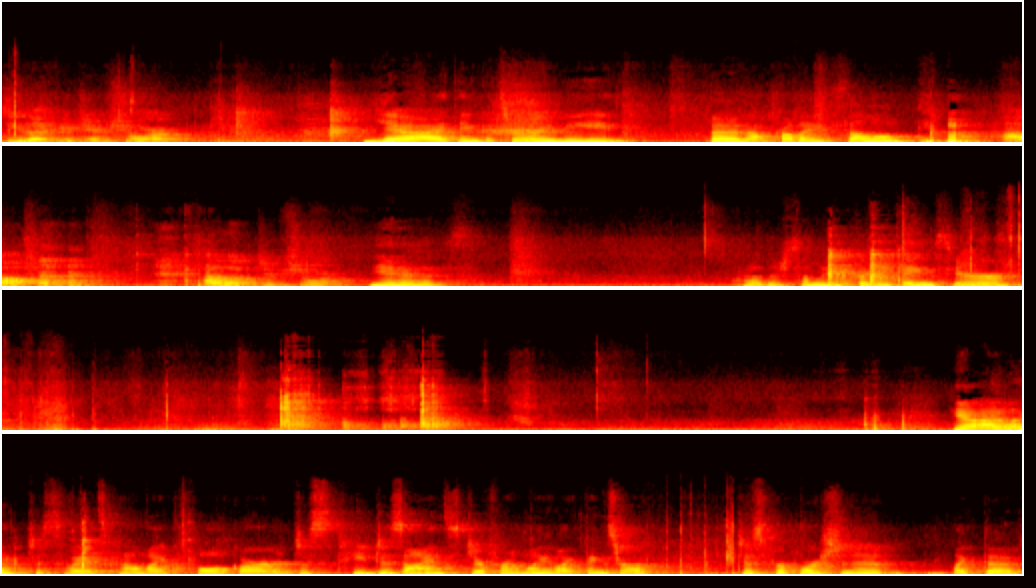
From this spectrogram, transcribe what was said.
Do you like your Jim Shore? Yeah, I think it's really neat, but I'll probably sell them. Oh, I love Jim Shore. yes. Oh, there's so many pretty things here. Yeah, I like just the way it's kind of like folk art. Just he designs differently. Like things are disproportionate. Like the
